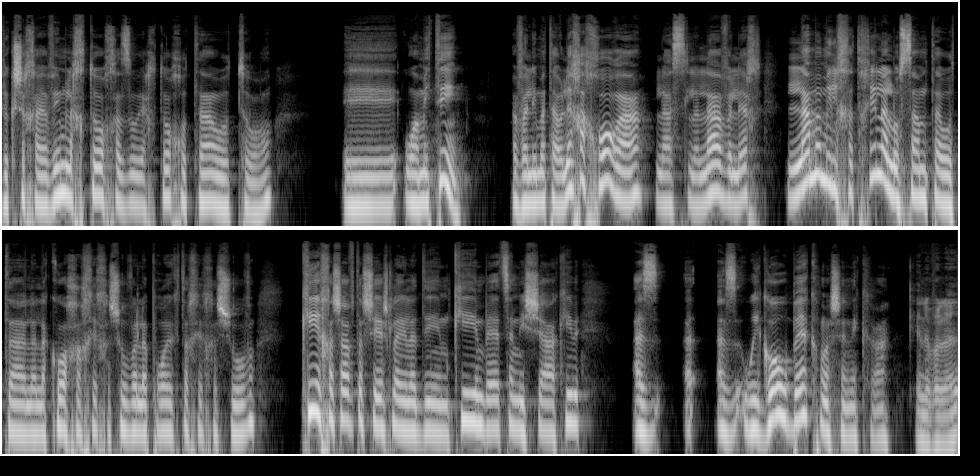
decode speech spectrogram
וכשחייבים לחתוך אז הוא יחתוך אותה או אותו, אה, הוא אמיתי. אבל אם אתה הולך אחורה להסללה ולך... למה מלכתחילה לא שמת אותה על הלקוח הכי חשוב, על הפרויקט הכי חשוב? כי חשבת שיש לה ילדים, כי היא בעצם אישה, כי... אז אז we go back, מה שנקרא. כן, אבל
